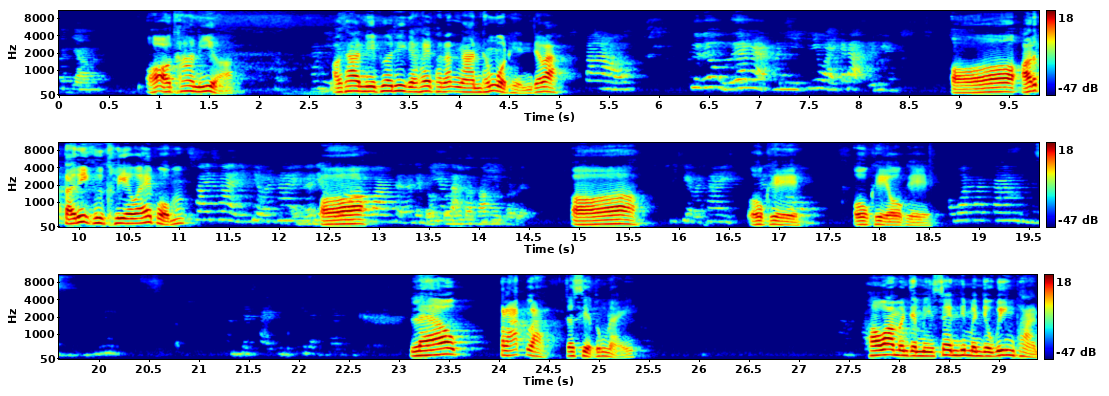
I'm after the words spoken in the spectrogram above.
ตั้งยาวอ๋อเอาท่านี้เหรอเอาท่านี้เพื่อที่จะให้พนักงานทั้งหมดเห็นใช่ป่ะเปล่าคือเรื่องของเรื่องอะมันมีที่ไว้กระดาษด้วยไงอ๋อเอาแต่นี่คือเคลียร์ไว้ให้ผมใช่ใช่ที่เขียนไว้ให้แล้วเดี๋อ๋ยวอพอวางเสร็จแล้วเดี๋ยวรถพี่ตัวจะนี้ก็ตัดทำให้ไปเลยอ๋อที่เขียนไว้ให้โอเค โอเคโอเคเพราะว่าถ้ากั้นอย่างนี้มันจะใช้พื้นที่แบบนั้นแล้ว ปลั๊กล่ะ จะเสียบตรงไหน เพราะว่ามันจะมีเส้นที่มันจะวิ่งผ่าน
